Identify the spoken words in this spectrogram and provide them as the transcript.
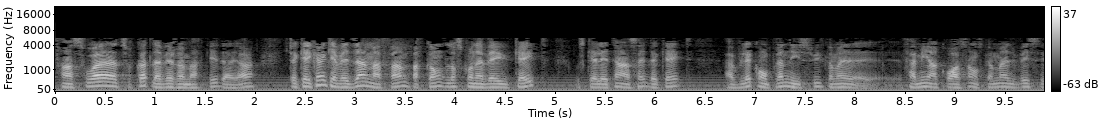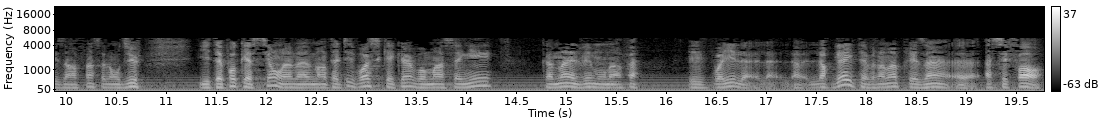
François Turcotte l'avait remarqué d'ailleurs. J'étais quelqu'un qui avait dit à ma femme, par contre, lorsqu'on avait eu Kate, ou qu'elle était enceinte de Kate, elle voulait qu'on prenne et suivre comment famille en croissance, comment élever ses enfants selon Dieu. Il n'était pas question, hein, ma mentalité, de voir si quelqu'un va m'enseigner comment élever mon enfant. Et vous voyez, l'orgueil était vraiment présent assez fort.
